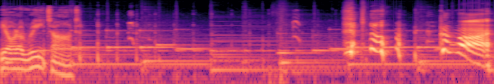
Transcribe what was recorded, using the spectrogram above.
you're a retard. come on.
